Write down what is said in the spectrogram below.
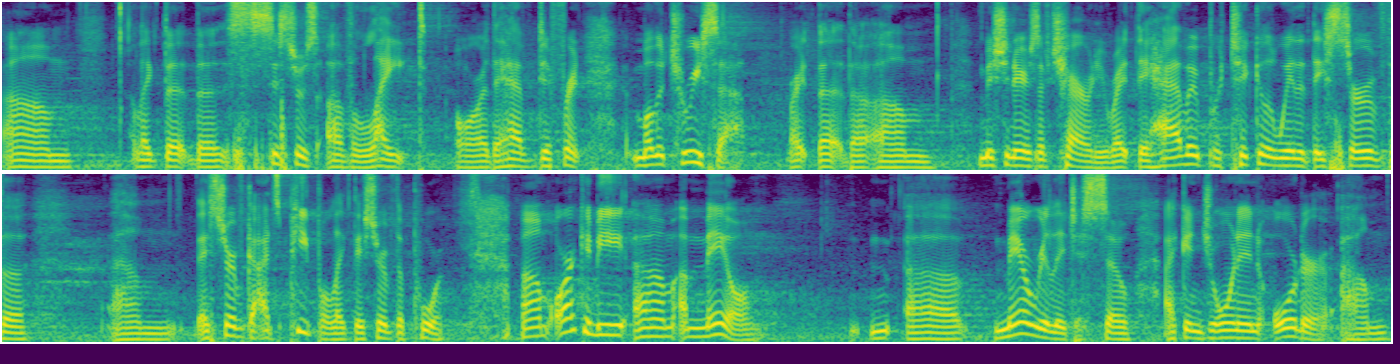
um, like the, the Sisters of Light, or they have different, Mother Teresa, right? The, the um, missionaries of charity, right? They have a particular way that they serve the, um, they serve God's people, like they serve the poor. Um, or it can be um, a male uh, male religious, so I can join an order. Um,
